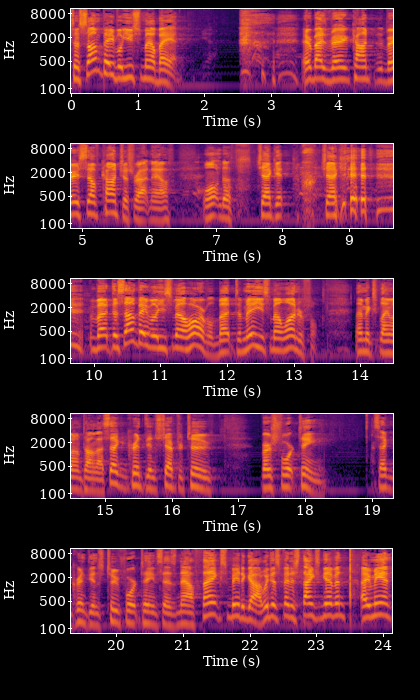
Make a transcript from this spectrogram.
to some people, you smell bad. Everybody's very con- very self conscious right now, wanting to check it, check it. but to some people, you smell horrible. But to me, you smell wonderful. Let me explain what I'm talking about. 2 Corinthians chapter 2, verse 14. 2 Corinthians 2:14 says, "Now thanks be to God." We just finished Thanksgiving. Amen.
